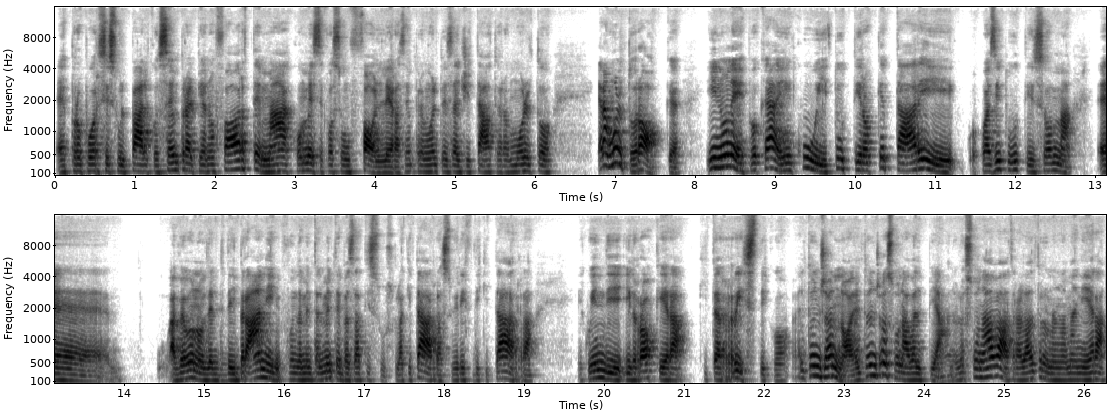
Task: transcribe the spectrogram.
eh, proporsi sul palco sempre al pianoforte, ma come se fosse un folle, era sempre molto esagitato, era molto, era molto rock in un'epoca in cui tutti i rocchettari, quasi tutti, insomma, eh, avevano del, dei brani fondamentalmente basati su, sulla chitarra, sui riff di chitarra e quindi il rock era chitarristico. Elton John no, Elton John suonava il piano, lo suonava tra l'altro in una maniera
